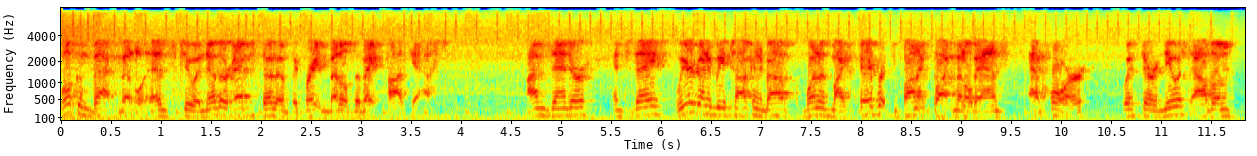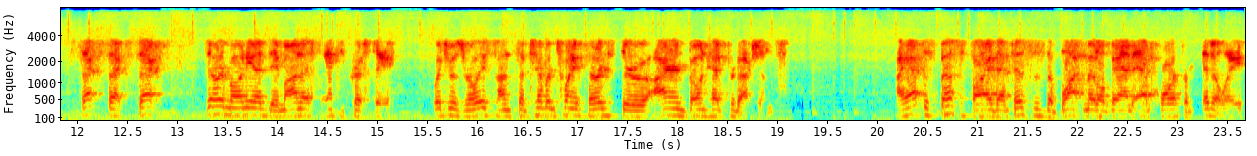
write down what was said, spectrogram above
Welcome back, Metalheads, to another episode of the Great Metal Debate Podcast. I'm Xander, and today we are going to be talking about one of my favorite symphonic black metal bands, Abhor, with their newest album, Sex, Sex, Sex, Ceremonia Daemonis Anticristi, which was released on September 23rd through Iron Bonehead Productions. I have to specify that this is the black metal band Abhor from Italy,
